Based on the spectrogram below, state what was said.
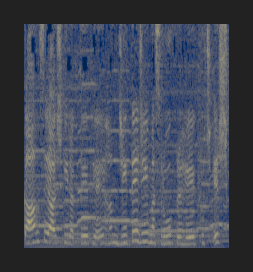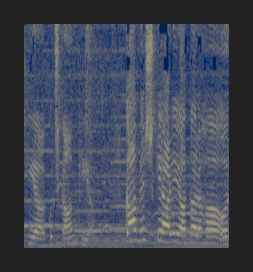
काम से आशकी रखते थे हम जीते जी मसरूफ रहे कुछ इश्क किया कुछ काम किया। काम इश्क के आड़े आता रहा और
